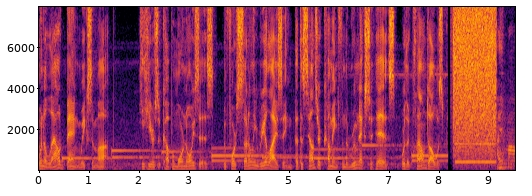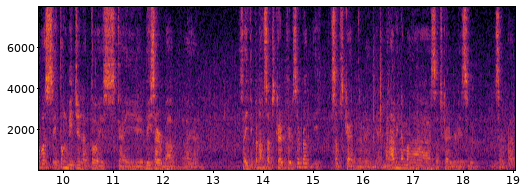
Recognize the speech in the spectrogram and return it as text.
when a loud bang wakes him up. He hears a couple more noises before suddenly realizing that the sounds are coming from the room next to his, where the clown doll was. Mga boss, itong video na to is kay Bob. Ayun. So hindi pa nakasubscribe kay Bob, i-subscribe na rin yan. Marami na mga subscriber sa Bob.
